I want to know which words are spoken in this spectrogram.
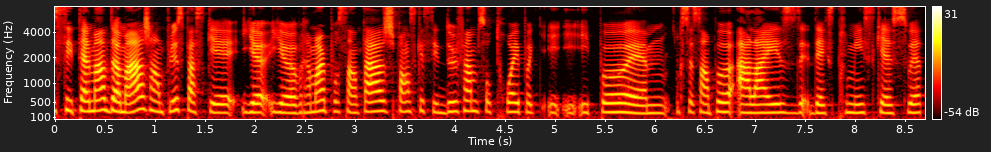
C'est tellement dommage en plus parce qu'il y a, y a vraiment un pourcentage, je pense que c'est deux femmes sur trois et pas, euh, se sentent pas à l'aise d'exprimer ce qu'elles souhaitent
